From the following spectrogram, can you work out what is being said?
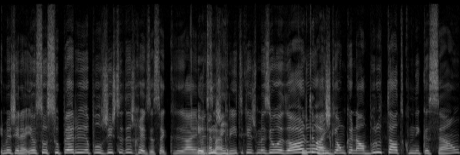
imagina, eu sou super apologista das redes, eu sei que há imensas críticas, mas eu adoro, Eu acho que é um canal brutal de comunicação.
